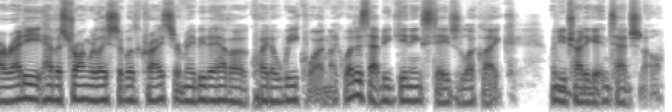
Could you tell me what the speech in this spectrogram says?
already have a strong relationship with Christ or maybe they have a quite a weak one. Like what does that beginning stage look like when you try to Mhm. get intentional?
